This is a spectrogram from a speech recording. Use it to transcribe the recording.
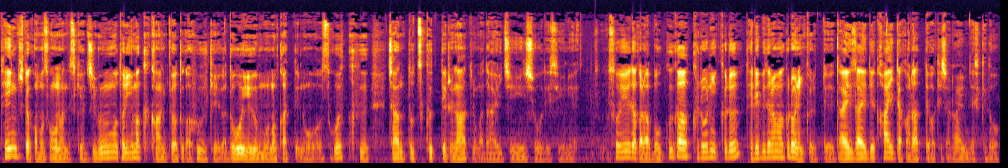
天気とかもそうなんですけど自分を取り巻く環境とか風景がどういうものかっていうのをすごくちゃんと作ってるなっていうのが第一印象ですよね。そういうだから僕がクロニクルテレビドラマクロニクルって題材で書いたからってわけじゃないんですけど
